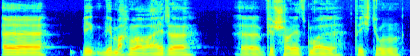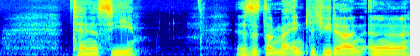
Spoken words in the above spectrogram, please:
Äh, wir, wir machen mal weiter. Äh, wir schauen jetzt mal Richtung Tennessee. Es ist dann mal endlich wieder ein äh,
